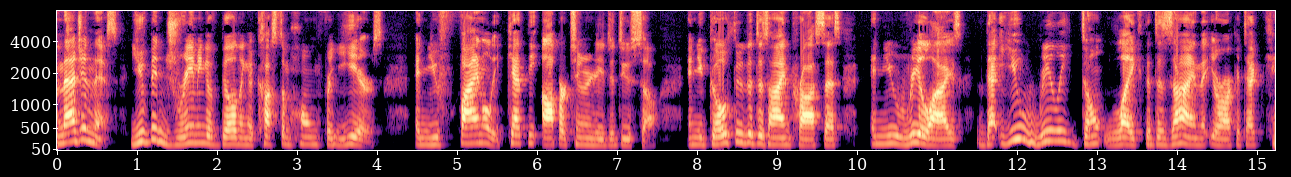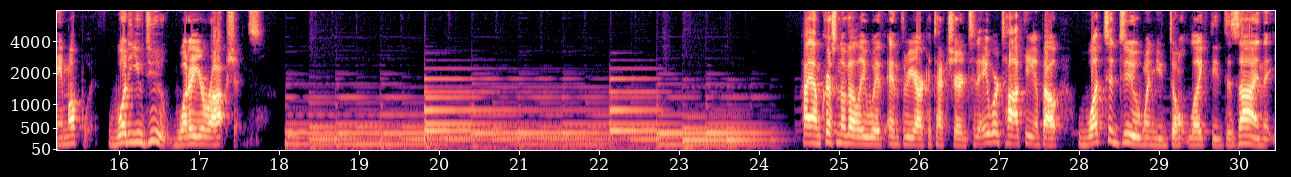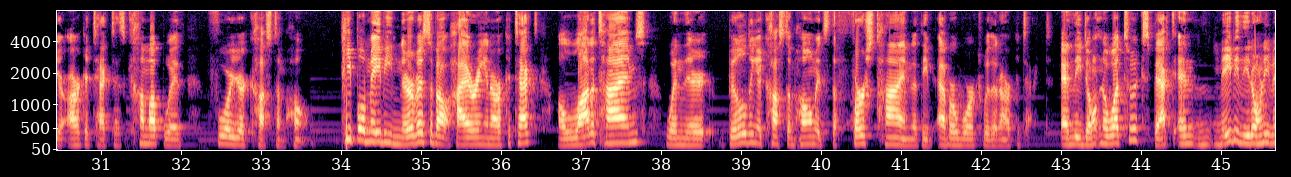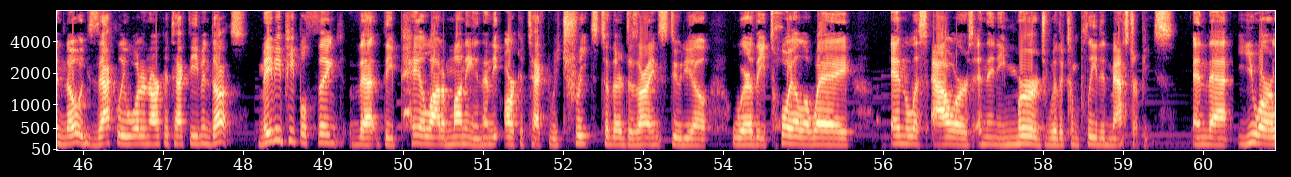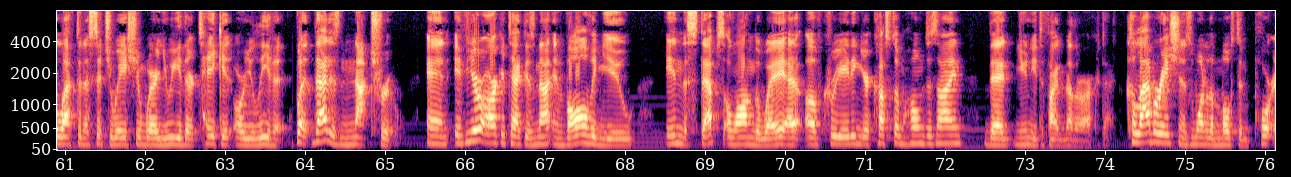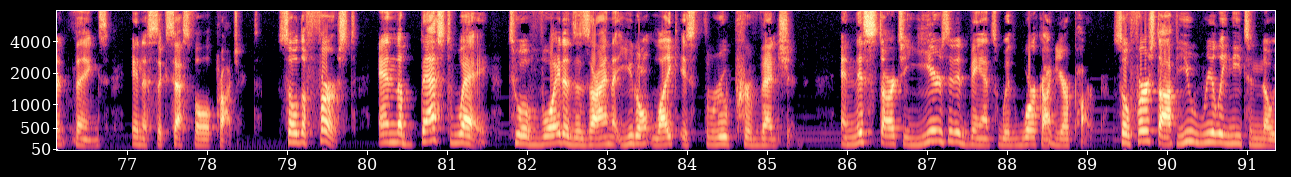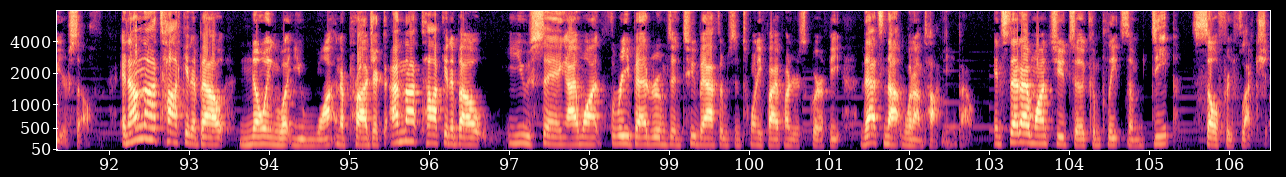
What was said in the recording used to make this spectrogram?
Imagine this. You've been dreaming of building a custom home for years and you finally get the opportunity to do so. And you go through the design process and you realize that you really don't like the design that your architect came up with. What do you do? What are your options? Hi, I'm Chris Novelli with N3 Architecture, and today we're talking about what to do when you don't like the design that your architect has come up with for your custom home. People may be nervous about hiring an architect. A lot of times when they're building a custom home, it's the first time that they've ever worked with an architect. And they don't know what to expect, and maybe they don't even know exactly what an architect even does. Maybe people think that they pay a lot of money and then the architect retreats to their design studio where they toil away endless hours and then emerge with a completed masterpiece. And that you are left in a situation where you either take it or you leave it. But that is not true. And if your architect is not involving you in the steps along the way of creating your custom home design, then you need to find another architect. Collaboration is one of the most important things in a successful project. So the first and the best way to avoid a design that you don't like is through prevention. And this starts years in advance with work on your part. So first off, you really need to know yourself. And I'm not talking about knowing what you want in a project. I'm not talking about you saying, I want three bedrooms and two bathrooms and 2,500 square feet. That's not what I'm talking about. Instead, I want you to complete some deep self reflection.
